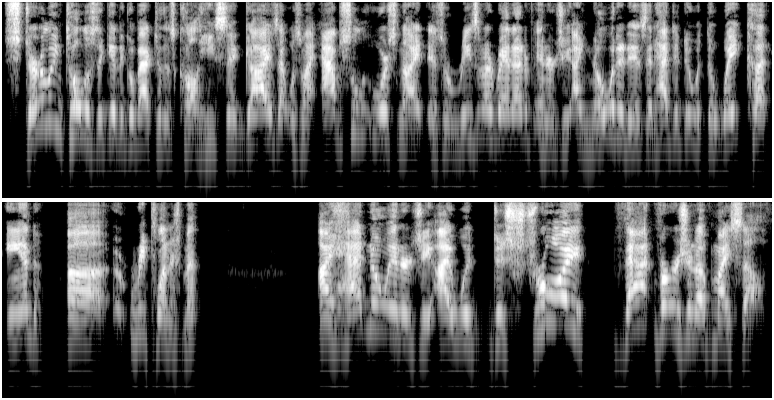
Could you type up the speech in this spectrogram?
Sterling told us again to go back to this call. He said, guys, that was my absolute worst night. There's a reason I ran out of energy. I know what it is. It had to do with the weight cut and uh, replenishment. I had no energy. I would destroy that version of myself.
